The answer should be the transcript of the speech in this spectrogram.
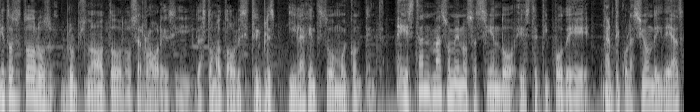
Y entonces todos los bloops, ¿no? Todos los errores y las tomas dobles y triples. Y la gente estuvo muy contenta. Están más o menos haciendo este tipo de articulación de ideas.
